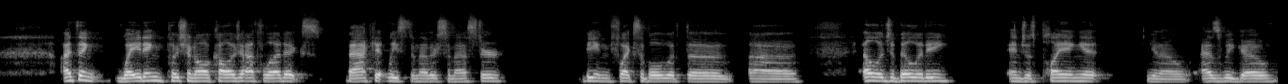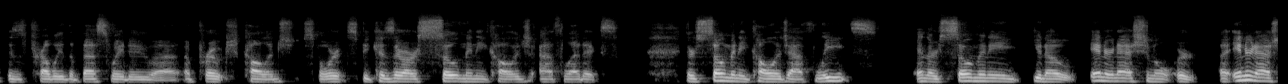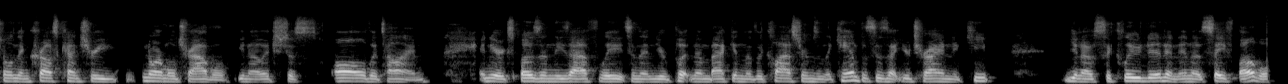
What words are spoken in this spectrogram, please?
I think waiting, pushing all college athletics back at least another semester, being flexible with the uh, eligibility, and just playing it you know as we go is probably the best way to uh, approach college sports because there are so many college athletics. There's so many college athletes and there's so many you know international or uh, international and then cross country normal travel you know it's just all the time. And you're exposing these athletes and then you're putting them back into the classrooms and the campuses that you're trying to keep you know secluded and in a safe bubble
